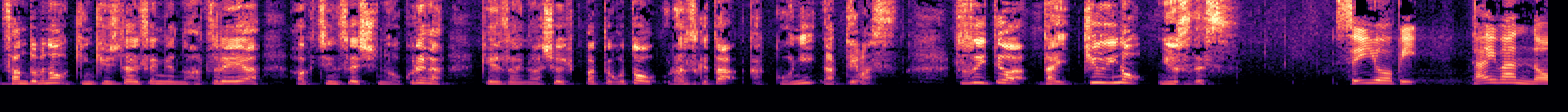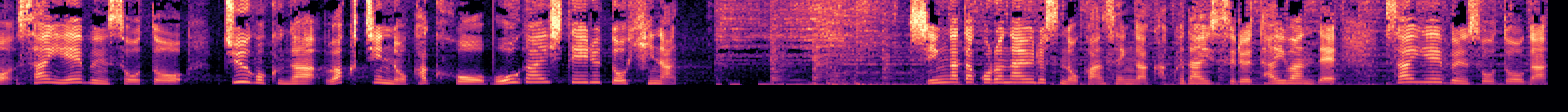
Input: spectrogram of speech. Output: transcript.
3度目の緊急事態宣言の発令やワクチン接種の遅れが経済の足を引っ張ったことを裏付けた格好になっています。続いては第9位のニュースです。水曜日、台湾の蔡英文総統、中国がワクチンの確保を妨害していると非難。新型コロナウイルスの感染が拡大する台湾で蔡英文総統が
